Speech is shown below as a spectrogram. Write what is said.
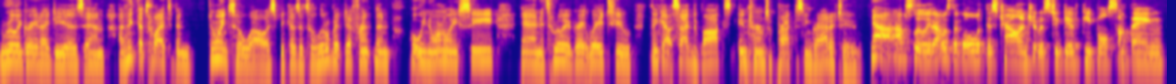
really great ideas. And I think that's why it's been doing so well is because it's a little bit different than what we normally see. And it's really a great way to think outside the box in terms of practicing gratitude. Yeah, absolutely. That was the goal with this challenge. It was to give people something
